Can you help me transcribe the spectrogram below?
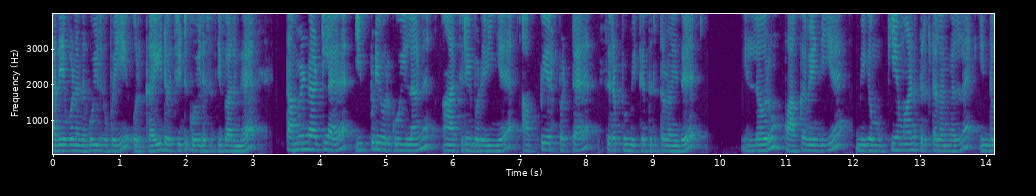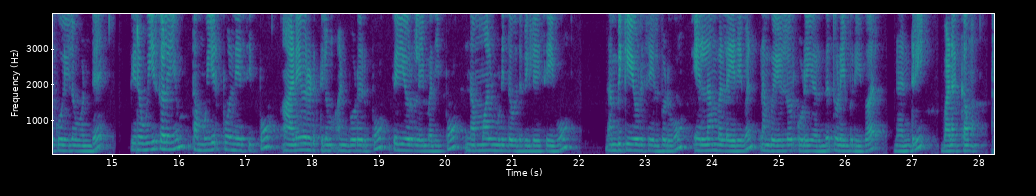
அதே போல் இந்த கோயிலுக்கு போய் ஒரு கைடு வச்சுட்டு கோயிலை சுற்றி பாருங்கள் தமிழ்நாட்டில் இப்படி ஒரு கோயிலான்னு ஆச்சரியப்படுவீங்க. அப்பேற்பட்ட சிறப்பு மிக்க திருத்தலம் இது. எல்லோரும் பார்க்க வேண்டிய மிக முக்கியமான திருத்தலங்களில் இந்த கோயிலும் உண்டு. பிற உயிர்களையும் தம் உயிர் போல் நேசிப்போம். அனைவரிடத்திலும் அன்போடு இருப்போம். பெரியோர்களை மதிப்போம். நம்மால் முடிந்த உதவிகளை செய்வோம். நம்பிக்கையோடு செயல்படுவோம். எல்லாம் வல்ல இறைவன் நம்ம எல்லோர் கூட இருந்து துணை புரிவார். நன்றி. வணக்கம்.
